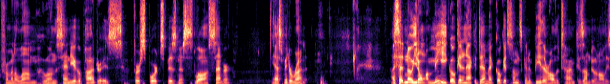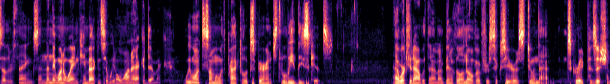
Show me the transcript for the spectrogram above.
from an alum who owned the San Diego Padres for a sports business law center. He asked me to run it. I said, No, you don't want me. Go get an academic. Go get someone who's going to be there all the time because I'm doing all these other things. And then they went away and came back and said, We don't want an academic. We want someone with practical experience to lead these kids. I worked it out with them. I've been at Villanova for six years doing that. It's a great position.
